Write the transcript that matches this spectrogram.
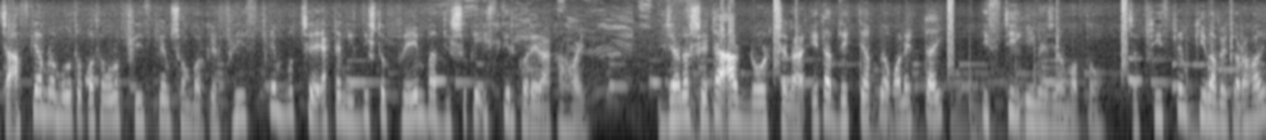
আচ্ছা আজকে আমরা মূলত কথা বলব ফ্রিজ ফ্রেম সম্পর্কে। ফ্রিজ ফ্রেম হচ্ছে একটা নির্দিষ্ট ফ্রেম বা দৃশ্যকে স্থির করে রাখা হয়, যেন সেটা আর নড়ছে না। এটা দেখতে আপনি অনেকটাই স্টিল ইমেজের মতো। আচ্ছা ফ্রিজ ফ্রেম কীভাবে করা হয়,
